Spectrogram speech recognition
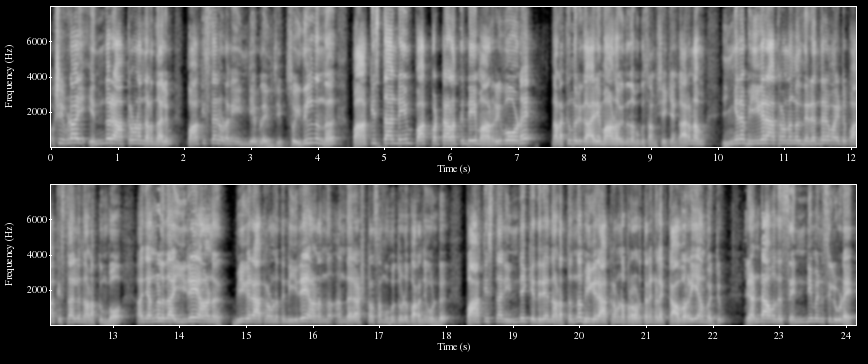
പക്ഷേ ഇവിടെ എന്തൊരു ആക്രമണം നടന്നാലും പാകിസ്ഥാൻ ഉടനെ ഇന്ത്യയെ ബ്ലെയിം ചെയ്യും. സോ ഇതിൽ നിന്ന് പാകിസ്ഥാന്റെയും പാക് പട്ടാളത്തിന്റെയും അറിവോടെ നടക്കുന്ന ഒരു കാര്യമാണോ എന്ന് നമുക്ക് സംശയിക്കാം. കാരണം ഇങ്ങനെ ഭീകരാക്രമണങ്ങൾ നിരന്തരമായിട്ട് പാകിസ്ഥാനിൽ നടക്കുമ്പോൾ ഞങ്ങളിതാ ഇരയാണ് ഭീകരാക്രമണത്തിന്റെ ഇരയാണെന്ന് അന്താരാഷ്ട്ര സമൂഹത്തോട് പറഞ്ഞുകൊണ്ട് പാകിസ്ഥാൻ ഇന്ത്യക്കെതിരെ നടത്തുന്ന ഭീകരാക്രമണ പ്രവർത്തനങ്ങളെ കവർ ചെയ്യാൻ പറ്റും. രണ്ടാമത് സെന്റിമെന്റ്സിലൂടെ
